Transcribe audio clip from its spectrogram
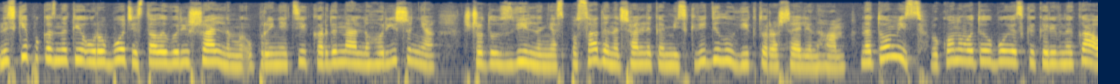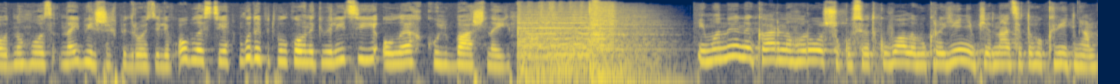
Низькі показники у роботі стали вирішальними у прийнятті кардинального рішення щодо звільнення з посади начальника міськвідділу Віктора Шелінга. Натомість виконувати обов'язки керівника одного з найбільших підрозділів області буде підполковник міліції Олег Кульбашний. Іменини карного розшуку святкували в Україні 15 квітня.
